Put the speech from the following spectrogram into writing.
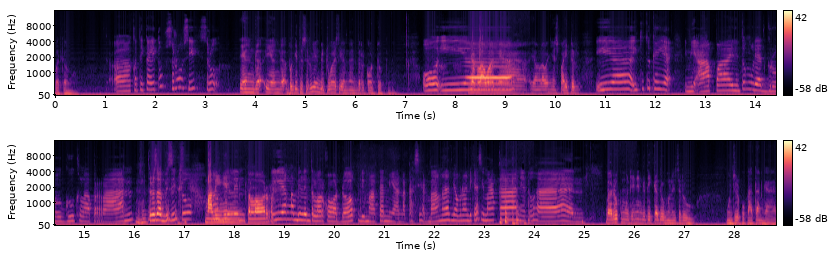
buat kamu Eh, ketika itu seru sih, seru. yang enggak yang enggak begitu seru yang kedua sih yang nganter kodok gitu. Oh iya. yang lawannya yang lawannya spider Iya, itu tuh kayak ini apa? Ini tuh ngelihat Grogu kelaparan, terus habis itu malingin ngambilin telur Iya ngambilin telur kodok dimakan nih anak kasihan banget nggak pernah dikasih makan ya Tuhan. baru kemudian yang ketiga tuh mulai seru muncul bokatan kan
